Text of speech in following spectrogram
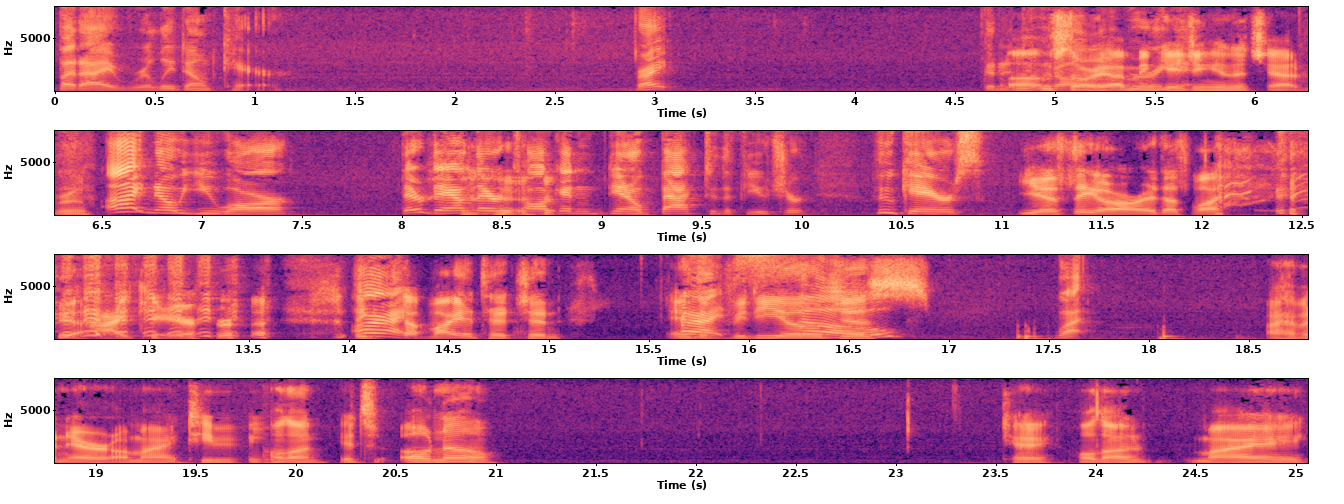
But I really don't care. Right? I'm sorry, I'm engaging again. in the chat room. I know you are. They're down there talking, you know, back to the future. Who cares? Yes, they are. That's why I care. they All right. got my attention, and All the right, video so- just. What? I have an error on my TV. Hold on. It's oh no. Okay, hold on. My.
